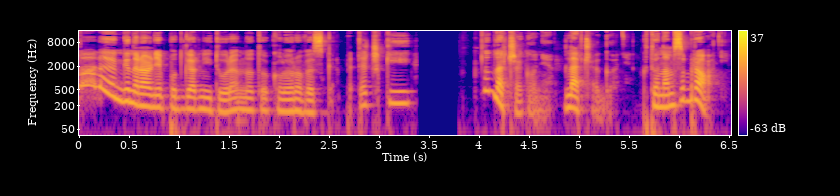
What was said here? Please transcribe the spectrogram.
no ale generalnie pod garniturem, no to kolorowe skarpeteczki. No dlaczego nie? Dlaczego nie? Kto nam zabroni?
